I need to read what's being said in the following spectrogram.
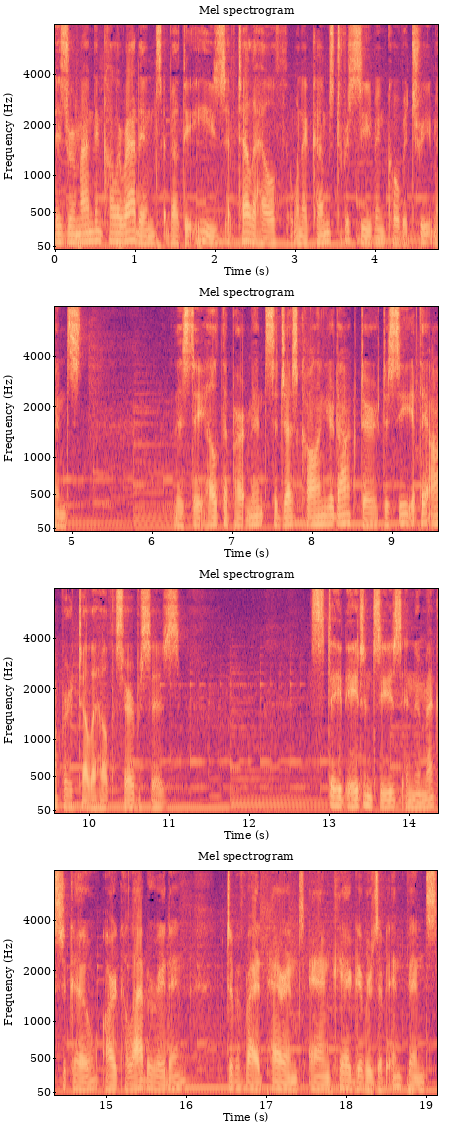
is reminding Coloradans about the ease of telehealth when it comes to receiving COVID treatments. The State Health Department suggests calling your doctor to see if they offer telehealth services. State agencies in New Mexico are collaborating to provide parents and caregivers of infants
